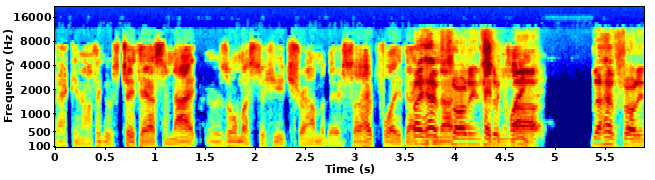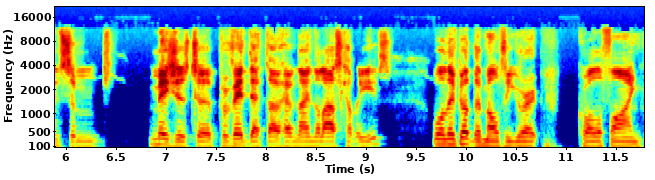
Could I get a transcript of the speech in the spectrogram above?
back in I think it was 2008, it was almost a huge drama there. So hopefully they, they can, have uh, thrown in some. Uh, they have thrown in some measures to prevent that, though, haven't they, in the last couple of years? Well, they've got the multi-group qualifying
